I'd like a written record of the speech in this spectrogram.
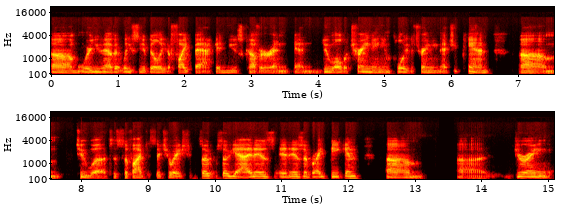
um, where you have at least the ability to fight back and use cover and and do all the training, employ the training that you can um, to uh, to survive the situation. So so yeah, it is it is a bright beacon um, uh, during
